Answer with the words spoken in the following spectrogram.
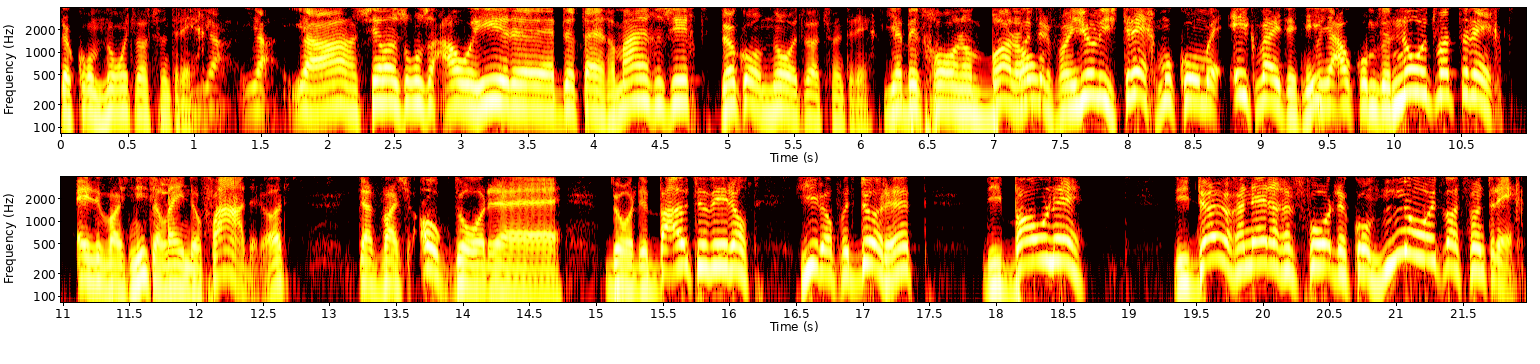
er komt nooit wat van terecht. Ja, ja, ja, zelfs onze oude heren hebben dat tegen mij gezegd. Er komt nooit wat van terecht. Jij bent gewoon een barrel. Wat er van jullie terecht moet komen, ik weet het niet. Van jou komt er nooit wat terecht. En dat was niet alleen door vader, hoor. Dat was ook door, eh, door de buitenwereld. Hier op het dorp, die bonen, die deugen nergens voor. Er komt nooit wat van terecht.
